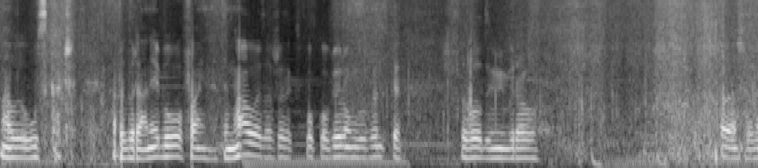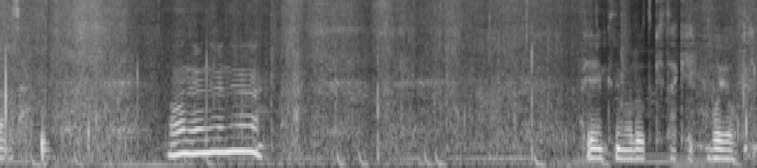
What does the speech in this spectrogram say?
Mały łuskacz. Ale branie było fajne. Te małe zawsze tak spoko biorą, wędkę do wody mi brało. Proszę bardzo. O nie, nie, nie. Piękny, malutki taki wojownik.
